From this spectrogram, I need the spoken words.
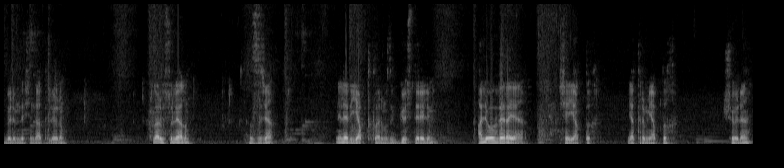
bölümde şimdi hatırlıyorum. Şunları bir sulayalım. Hızlıca neler yaptıklarımızı gösterelim. Aloe Vera'ya şey yaptık. Yatırım yaptık. Şöyle.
